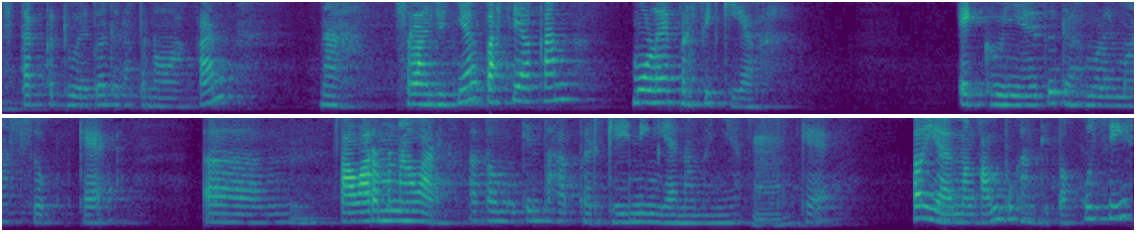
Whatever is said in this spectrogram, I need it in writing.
step kedua itu adalah penolakan. Nah, selanjutnya pasti akan mulai berpikir. Egonya itu udah mulai masuk kayak tawar menawar atau mungkin tahap bargaining ya namanya. Kayak oh ya emang kamu bukan tipeku sih.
